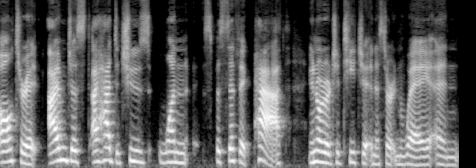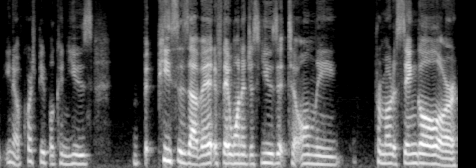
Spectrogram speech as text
alter it. I'm just, I had to choose one specific path in order to teach it in a certain way. And, you know, of course, people can use pieces of it if they want to just use it to only promote a single or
